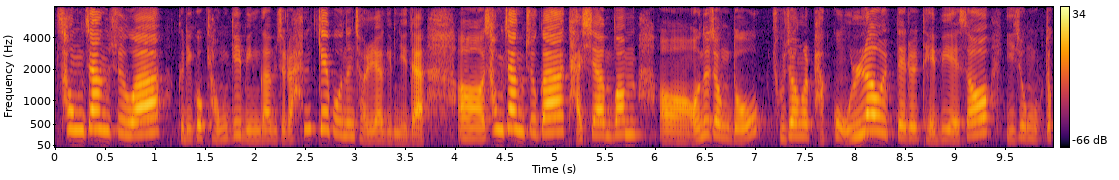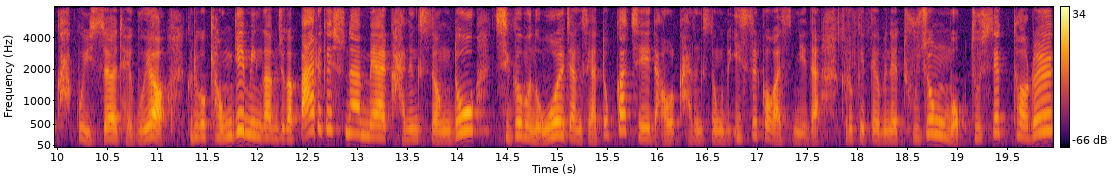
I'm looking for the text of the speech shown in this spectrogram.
성장주와 그리고 경기 민감주를 함께 보는 전략입니다. 어, 성장주가 다시 한번 어, 어느 정도 조정을 받고 올라올 때를 대비해서 이 종목도 갖고 있어야 되고요. 그리고 경기 민감주가 빠르게 순환매할 가능성도 지금은 5월 장세와 똑같이 나올 가능성도 있을 것 같습니다. 그렇기 때문에 두 종목, 두 섹터를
